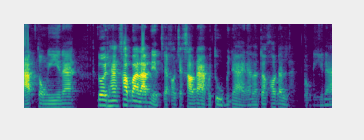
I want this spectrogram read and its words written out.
ลับตรงนี้นะ โดยทางเข้าบ้านลับเนี่ยจะเขาจะเข้าหน้าประตูไม่ได้นะเราต้องเข้าด้านหลังตรงนี้นะ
